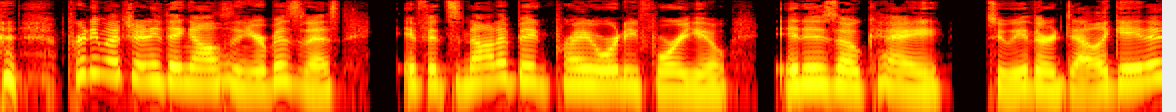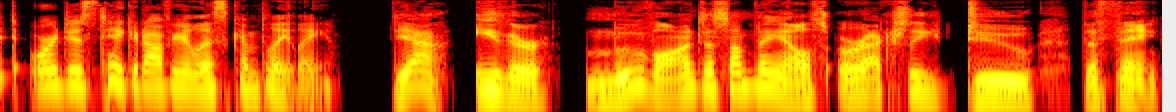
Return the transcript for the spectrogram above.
pretty much anything else in your business if it's not a big priority for you it is okay to either delegate it or just take it off your list completely yeah, either move on to something else or actually do the thing.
